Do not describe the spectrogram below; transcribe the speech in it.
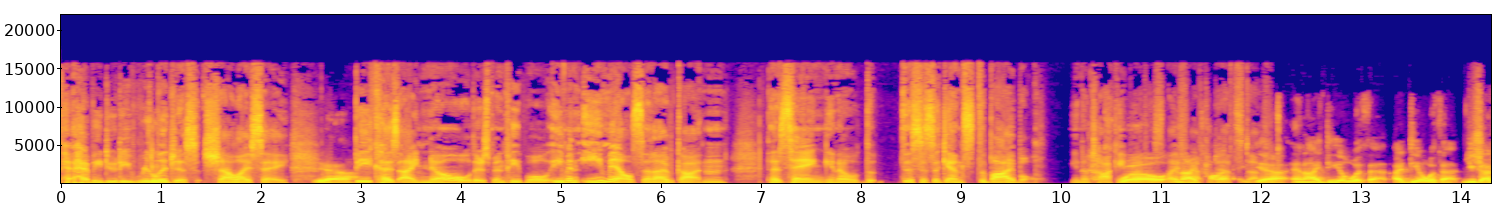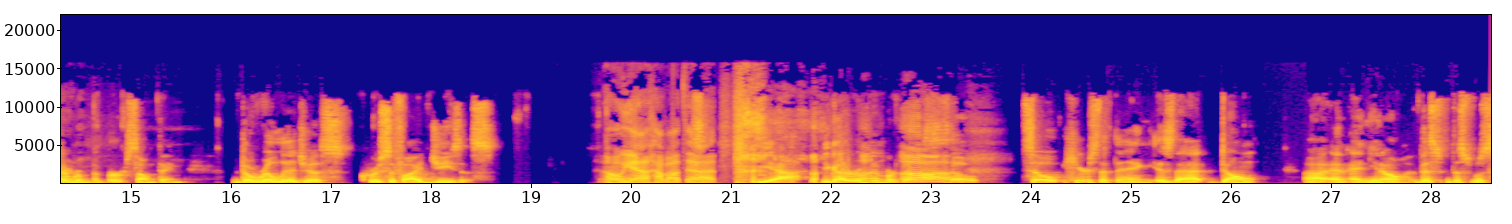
heavy duty religious, shall I say. yeah. Because I know there's been people, even emails that I've gotten that saying, you know, th- this is against the Bible, you know, talking about well this life and i after taught death stuff. yeah and i deal with that. I deal with that. You got to remember something. The religious crucified jesus Oh yeah, how about that? yeah you got to remember this Ah. so so here's the thing is that don't uh, and and you know this this was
